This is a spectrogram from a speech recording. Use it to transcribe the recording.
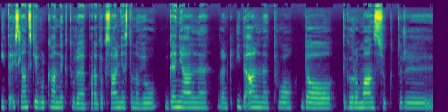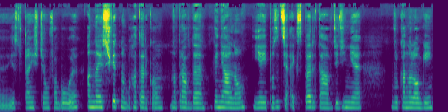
I te islandzkie wulkany, które paradoksalnie stanowią genialne, wręcz idealne tło do tego romansu, który jest częścią fabuły. Anna jest świetną bohaterką, naprawdę genialną. Jej pozycja eksperta w dziedzinie wulkanologii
